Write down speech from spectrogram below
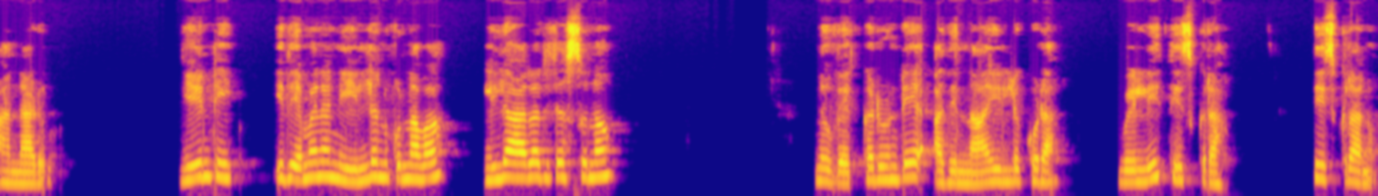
అన్నాడు. ఏంటి? ఇదేమైనా నీ ఇల్లు అనుకున్నావా? ఇలా అలరి చేస్తున్నావు? నువ్వెక్కడుంటే అది నా ఇల్లు కూడా. వెళ్ళి తీసుకురా. తీసుకురాను.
